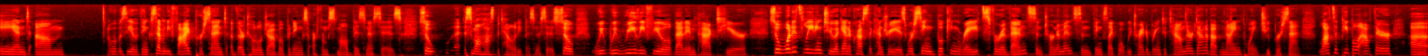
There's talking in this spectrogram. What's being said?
And um, what was the other thing? 75% of our total job openings are from small businesses. So, small hospitality businesses. So, we, we really feel that impact here. So, what it's leading to, again, across the country, is we're seeing booking rates for events and tournaments and things like what we try to bring to town. They're down about 9.2%. Lots of people out there. Uh,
